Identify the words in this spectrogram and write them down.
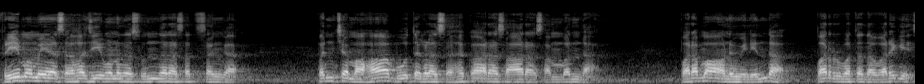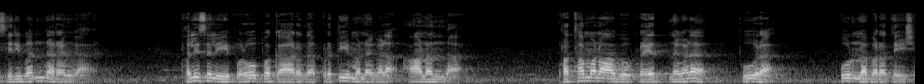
ಪ್ರೇಮಮಯ ಸಹಜೀವನದ ಸುಂದರ ಸತ್ಸಂಗ. ಪಂಚಮಹಾಭೂತಗಳ ಸಹಕಾರ ಸಾರ ಸಂಬಂಧ, ಪರಮಾಣುವಿನಿಂದ ಪರ್ವತದವರೆಗೆ ಸಿರಿಬಂದ ರಂಗ ಫಲಿಸಲಿ ಪರೋಪಕಾರದ ಪ್ರತಿ ಮನಗಳ ಆನಂದ, ಪ್ರಥಮನಾಗೋ ಪ್ರಯತ್ನಗಳ ಪೂರ ಪೂರ್ಣ ಭರತೇಶ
